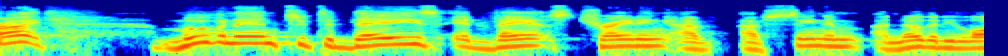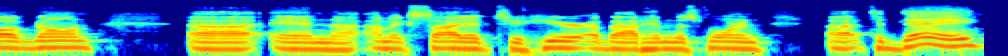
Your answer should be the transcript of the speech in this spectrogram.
right. Moving into today's advanced training. I've, I've seen him. I know that he logged on, uh, and uh, I'm excited to hear about him this morning. Uh, today,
